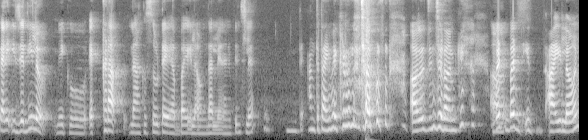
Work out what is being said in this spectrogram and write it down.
కానీ ఈ జర్నీలో మీకు ఎక్కడ నాకు సూట్ అయ్యే అబ్బాయి ఇలా ఉండాలి అని అనిపించలే? అంటే అంత టైం ఎక్కడ ఉందో ఆలోచించడానికి. But but I learn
